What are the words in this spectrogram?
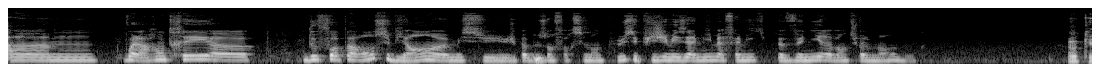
euh, voilà, rentrer euh, deux fois par an, c'est bien, mais j'ai pas besoin forcément de plus. Et puis j'ai mes amis, ma famille qui peuvent venir éventuellement. Donc. Ok.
